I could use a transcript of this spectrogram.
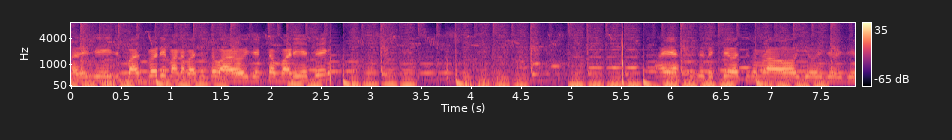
আর এই যে এই যে বাস বাড়ি মানে বাসে তো আর ওই যে একটা বাড়ি আছে ভাই আসতেছে দেখতে পাচ্ছ তোমরা ওই যে ওই যে ওই যে।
